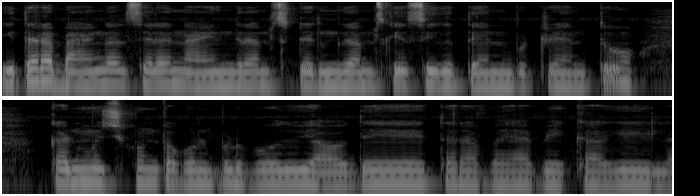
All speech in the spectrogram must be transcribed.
ಈ ಥರ ಬ್ಯಾಂಗಲ್ಸ್ ಎಲ್ಲ ನೈನ್ ಗ್ರಾಮ್ಸ್, ಟೆನ್ ಗ್ರಾಮ್ಸ್ಗೆ ಸಿಗುತ್ತೆ ಅಂದ್ಬಿಟ್ರೆ ಅಂತೂ ಕಣ್ಣು ಮುಚ್ಕೊಂಡು ತೊಗೊಂಡ್ಬಿಡ್ಬೋದು. ಯಾವುದೇ ಥರ ಭಯ ಬೇಕಾಗೇ ಇಲ್ಲ.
